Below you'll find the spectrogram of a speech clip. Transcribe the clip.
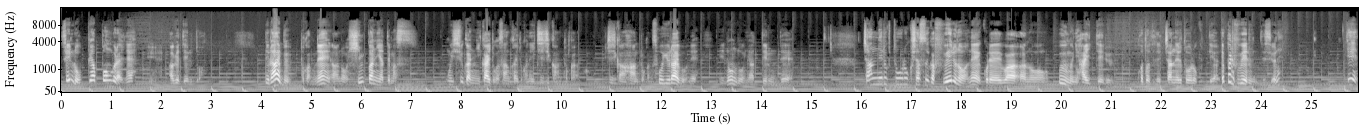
1600本ぐらいね、えー上げていると。で、ライブとかもね、あの、頻繁にやってます。もう1週間に2回とか3回とかね、1時間とか、1時間半とか、そういうライブをね、えーどんどんやってるんで、チャンネル登録者数が増えるのはね、これは、あの、ウームに入っていることで、チャンネル登録ってやっぱり増えるんですよね。で、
